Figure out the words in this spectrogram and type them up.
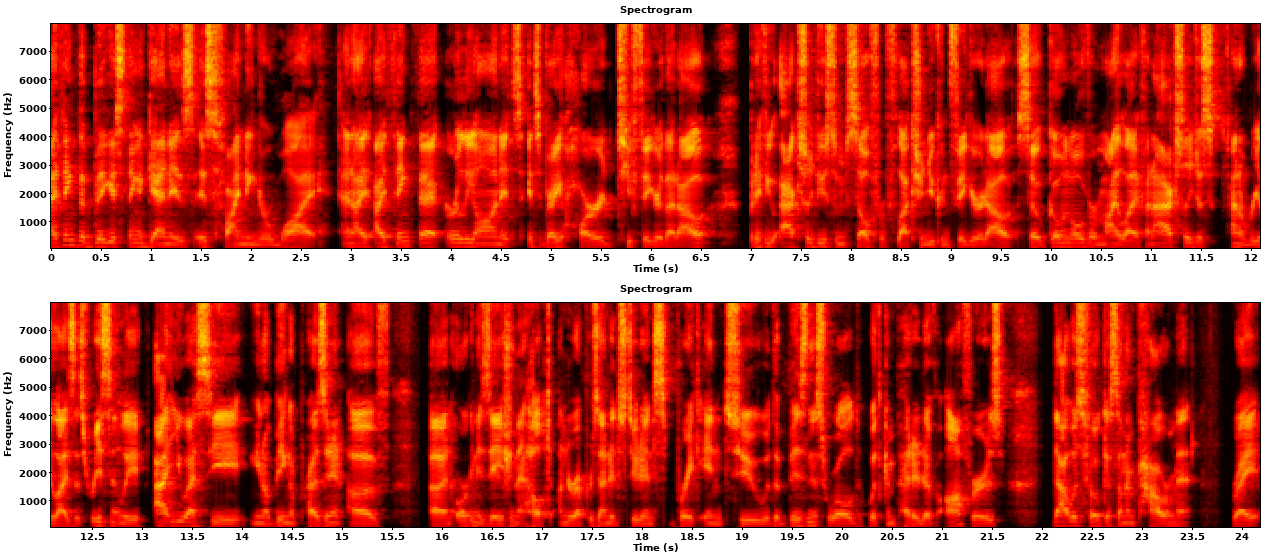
I think the biggest thing again is is finding your why. And I, I think that early on it's it's very hard to figure that out. But if you actually do some self-reflection, you can figure it out. So going over my life, and I actually just kind of realized this recently at USC, you know, being a president of an organization that helped underrepresented students break into the business world with competitive offers that was focused on empowerment right?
